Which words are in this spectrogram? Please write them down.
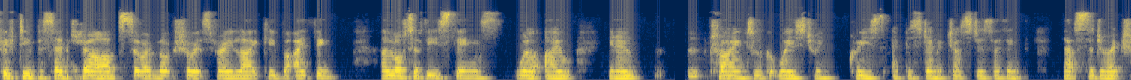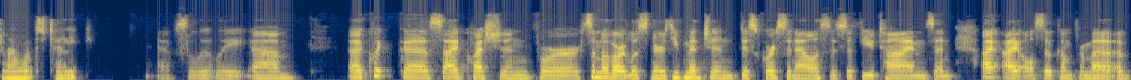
15% chance. So I'm not sure it's very likely, but I think a lot of these things will, I, you know, trying to look at ways to increase epistemic justice. I think that's the direction I want to take. Absolutely. Um, a quick uh, side question for some of our listeners. You've mentioned discourse analysis a few times, and I, I also come from a,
